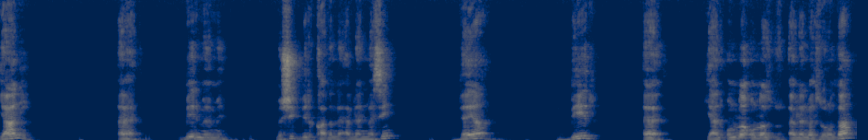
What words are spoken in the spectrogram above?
Yani evet bir mümin müşrik bir kadınla evlenmesi veya bir evet yani onunla onunla evlenmek zorunda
